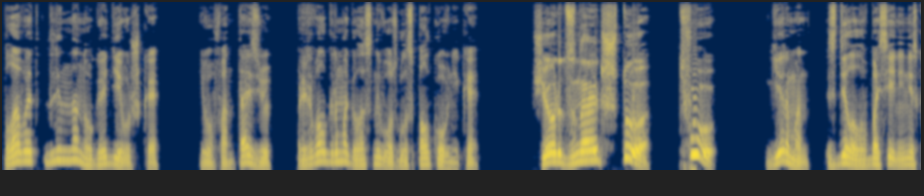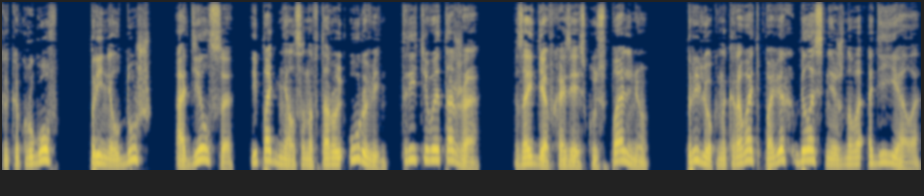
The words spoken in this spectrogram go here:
плавает длинноногая девушка. Его фантазию прервал громогласный возглас полковника. «Черт знает что! Тьфу!» Герман сделал в бассейне несколько кругов, принял душ, оделся и поднялся на второй уровень третьего этажа. Зайдя в хозяйскую спальню, прилег на кровать поверх белоснежного одеяла.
